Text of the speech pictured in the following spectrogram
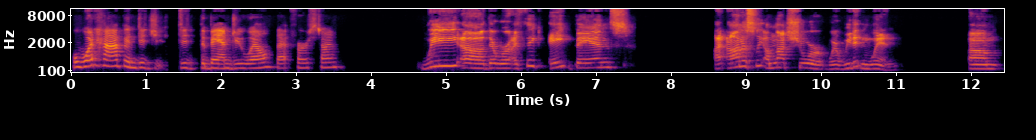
Well, what happened? Did you did the band do well that first time? We uh, there were I think eight bands. I honestly I'm not sure where we didn't win. Um,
